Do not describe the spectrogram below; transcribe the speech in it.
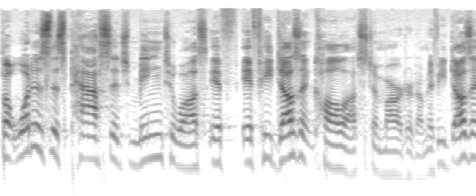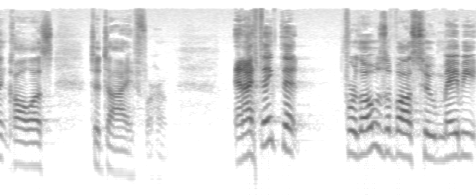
but what does this passage mean to us if, if he doesn't call us to martyrdom, if he doesn't call us to die for him? And I think that for those of us who maybe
